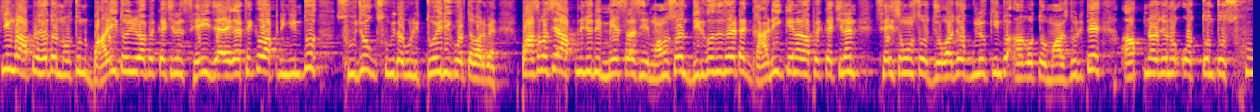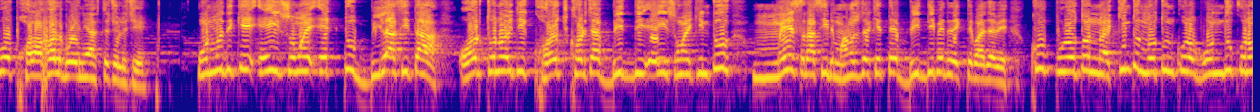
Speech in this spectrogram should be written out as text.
কিংবা আপনি হয়তো নতুন বাড়ি তৈরি অপেক্ষা ছিলেন, সেই জায়গা থেকেও আপনি কিন্তু সুযোগ সুবিধাগুলি তৈরি করতে পারবেন। পাশাপাশি আপনি যদি মেষ রাশির মানুষ হন, দীর্ঘদিন ধরে একটা গাড়ি কেনার অপেক্ষা ছিলেন, সেই সমস্ত যোগাযোগগুলো কিন্তু আগত মাস দুটিতে আপনার জন্য অত্যন্ত শুভ ফলাফল বয়ে নিয়ে আসতে চলেছে। অন্যদিকে এই সময় একটু বিলাসিতা, অর্থনৈতিক খরচ খরচা বৃদ্ধি, এই সময় কিন্তু মেষ রাশির মানুষদের ক্ষেত্রে বৃদ্ধি পেতে দেখতে পাওয়া যাবে। খুব পুরাতন নয়, কিন্তু নতুন কোনো বন্ধু, কোনো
